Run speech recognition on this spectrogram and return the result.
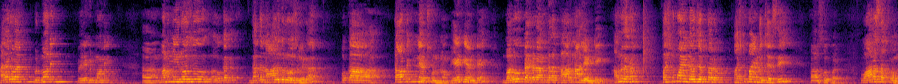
Hi everyone good morning very good morning మనం ఈరోజు uh, ఒక గత నాలుగు రోజులుగా ఒక టాపిక్ని నేర్చుకుంటున్నాం. ఏంటి అంటే బరువు పెరగడానికి గల కారణాలు ఏంటి? అవును కదా? ఫస్ట్ పాయింట్ ఎవరు చెప్తారు? ఫస్ట్ పాయింట్ వచ్చేసి సూపర్ వారసత్వం.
